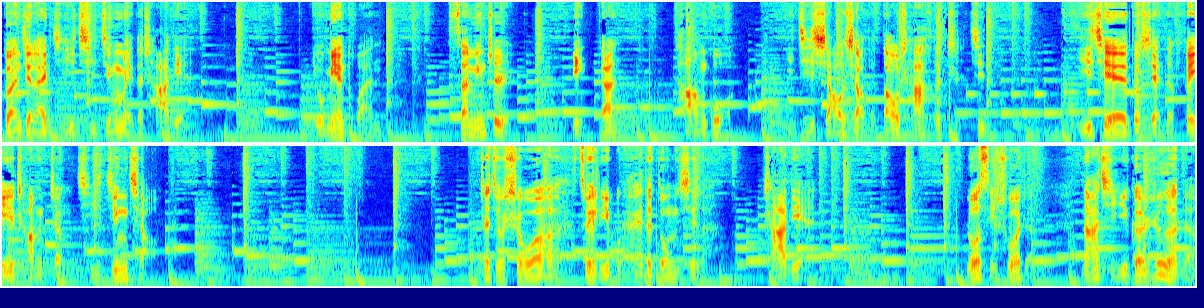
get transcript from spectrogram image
端进来极其精美的茶点，有面团、三明治、饼干、糖果。以及小小的刀叉和纸巾，一切都显得非常整齐精巧。这就是我最离不开的东西了，茶点。罗西说着，拿起一个热的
